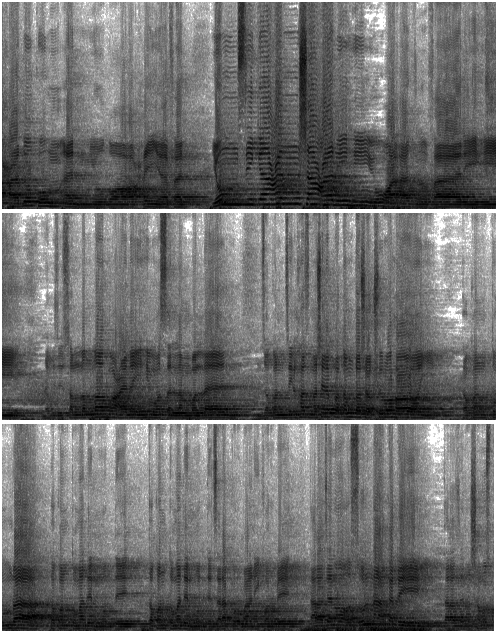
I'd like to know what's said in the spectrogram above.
أحدكم أن يضاحي فليمسك عن شعره وأظفاره নবীজি সাল্লাল্লাহু আলাইহি ওয়াসাল্লাম বললেন যখন জিলহজ মাসের প্রথম দশক শুরু হয়, তখন তোমরা, তখন তোমাদের মধ্যে, তখন তোমাদের মধ্যে যারা কোরবানি করবে, তারা যেন চুল না কাটে, তারা যেন সমস্ত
